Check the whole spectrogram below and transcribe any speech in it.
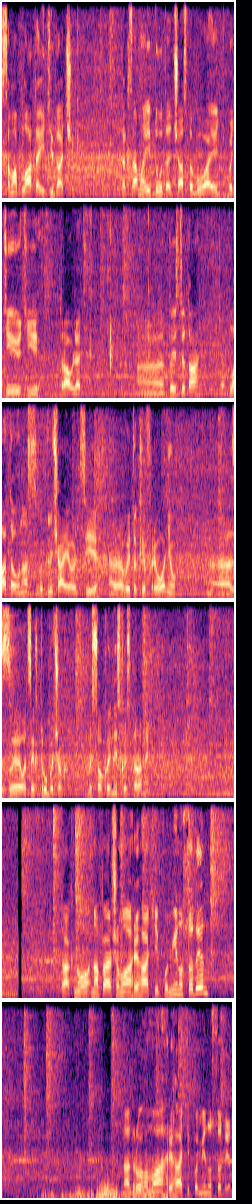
сама плата і ті датчики. Так само і тут часто бувають, потіють і травлять. Е, Тобто ота плата у нас виключає оці е, витоки фреонів е, з оцих трубочок високої і низької сторони. Так, ну на першому агрегаті по мінус 1. На другому агрегаті по мінус 1.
